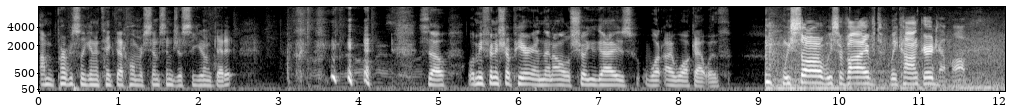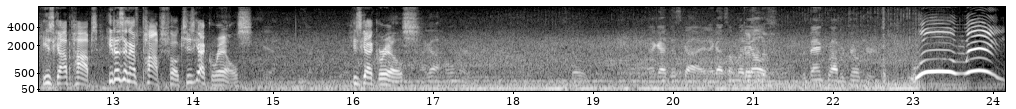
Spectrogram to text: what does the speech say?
I'm purposely going to take that Homer Simpson just so you don't get it. so let me finish up here and then I'll show you guys what I walk out with. We saw, we survived, we conquered. Got pops. He's got pops. He doesn't have pops, folks. He's got grails. He's got grails. I got Homer. Dope. And I got this guy, and I got somebody Good for else. The bank robber Joker. Woo wee!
